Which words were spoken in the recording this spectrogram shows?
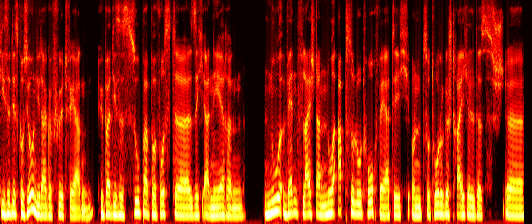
diese Diskussionen, die da geführt werden, über dieses super bewusste sich ernähren nur, wenn Fleisch dann nur absolut hochwertig und zu Tode gestreicheltes äh,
